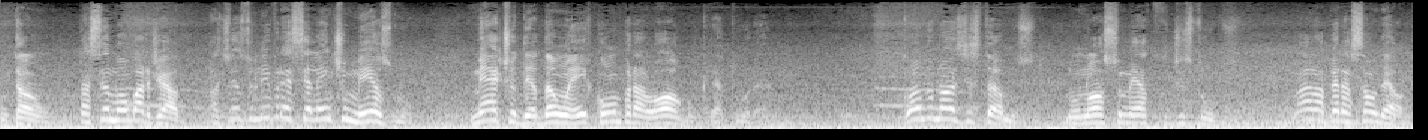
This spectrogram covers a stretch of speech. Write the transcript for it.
Então, está sendo bombardeado. Às vezes o livro é excelente mesmo. Mete o dedão aí, compra logo, criatura. Quando nós estamos no nosso método de estudos, lá na Operação Delta,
